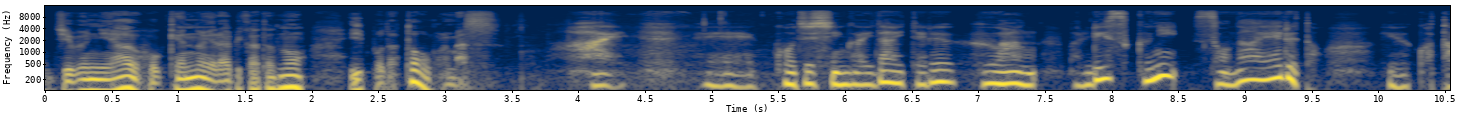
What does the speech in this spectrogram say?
自分に合う保険の選び方の一歩だと思います。はい、えー、ご自身が抱いている不安リスクに備えるということ。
